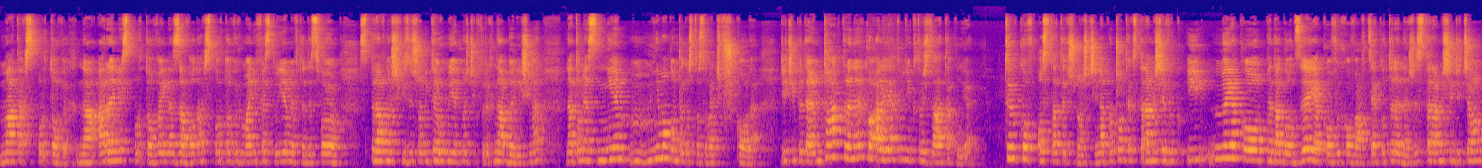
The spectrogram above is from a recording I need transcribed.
matach sportowych, na arenie sportowej, na zawodach sportowych manifestujemy wtedy swoją sprawność fizyczną i te umiejętności, których nabyliśmy. Natomiast nie, nie mogą tego stosować w szkole. Dzieci pytają, tak, trenerko, ale jak mnie ktoś zaatakuje? Tylko w ostateczności. Na początek staramy się, i my jako pedagodzy, jako wychowawcy, jako trenerzy, staramy się dzieciom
